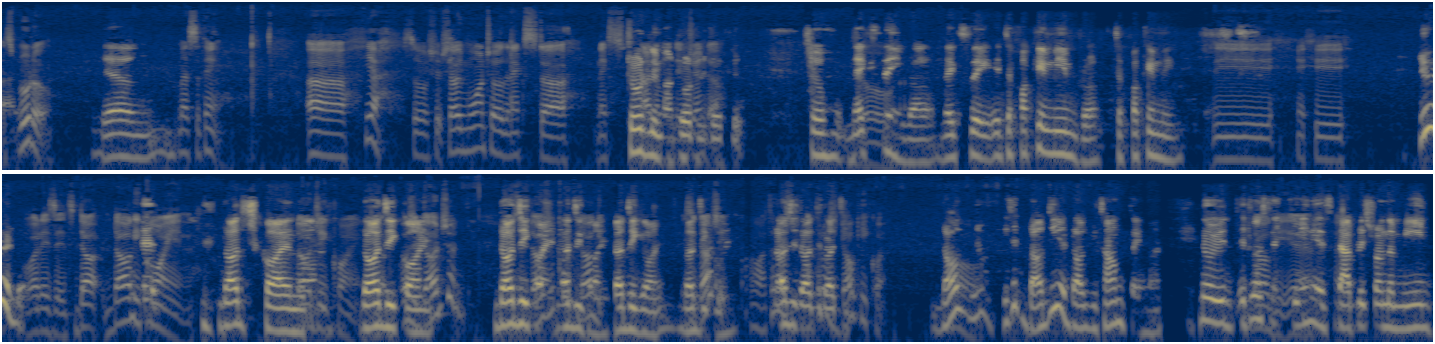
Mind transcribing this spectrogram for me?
it's brutal. Yeah, That's the thing. Uh, yeah. So sh- shall we move on to the next uh next totally, man. Totally, agenda? totally. So next So- thing, bro. Next thing. It's a fucking meme, bro. It's a fucking meme, The dude. what is it? It's do- doggy coin, Dogecoin, man. dodgy coin, Dodgy coin. Dodge Dodgy coin, dodgy coin, dodgy coin, dodgy coin. Oh, I thought it was, Dodgy, dodgy, it dodgy. doggy coin. Dog, Oh. no. Is it dodgy or doggy something, man? No, it, it was Doggy, like yeah. established from the meme,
